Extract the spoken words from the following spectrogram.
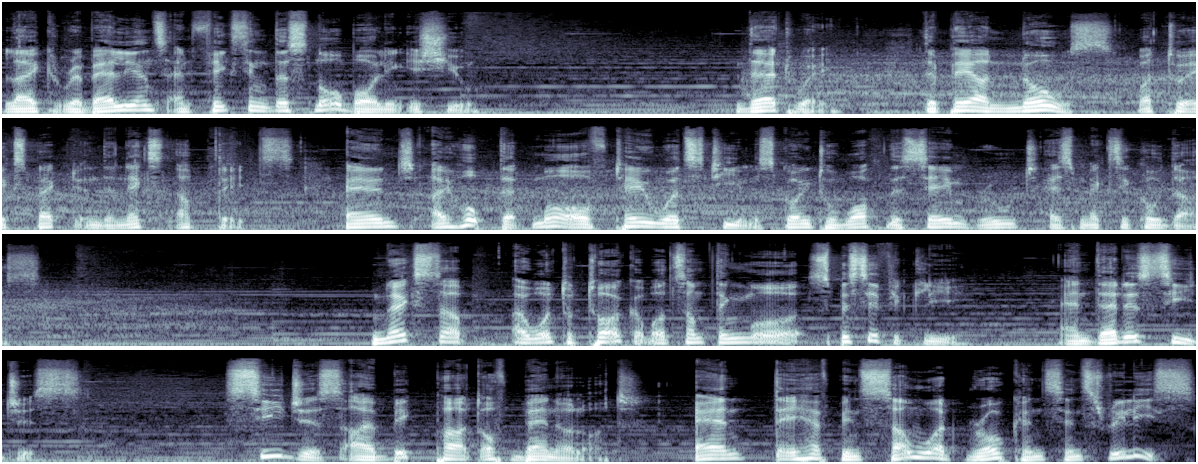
like rebellions and fixing the snowballing issue. That way, the player knows what to expect in the next updates, and I hope that more of TaleWorlds' team is going to walk the same route as mexxico does. Next up, I want to talk about something more specifically, and that is sieges. Sieges are a big part of Bannerlord, and they have been somewhat broken since release.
